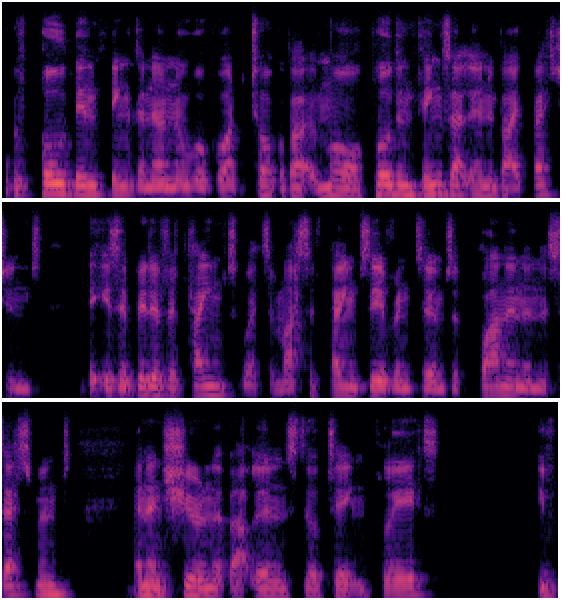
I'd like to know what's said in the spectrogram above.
We've pulled in things, and I know we'll go on to talk about it more, pulled in things like learning by questions that is a bit of a time, well, it's a massive time saver in terms of planning and assessment and ensuring that that learning is still taking place. You've,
